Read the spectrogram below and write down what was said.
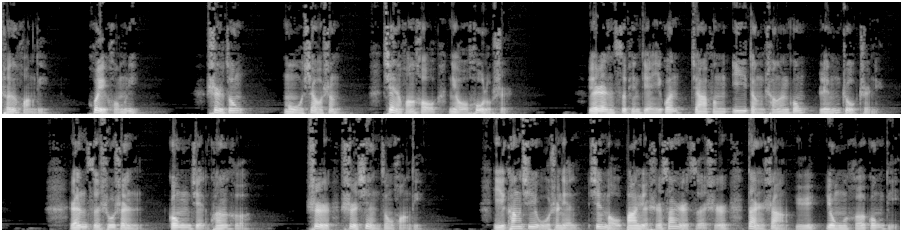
纯皇帝惠弘历，世宗母孝圣，献皇后钮祜禄氏，原任四品典仪官，加封一等承恩宫灵柱之女。仁慈淑慎，恭俭宽和，是是宪宗皇帝。以康熙五十年辛卯八月十三日子时诞上于雍和宫邸。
